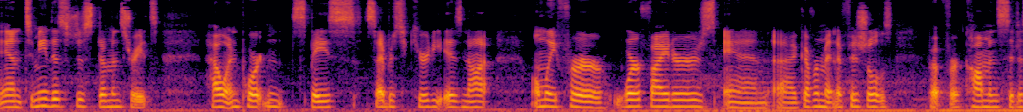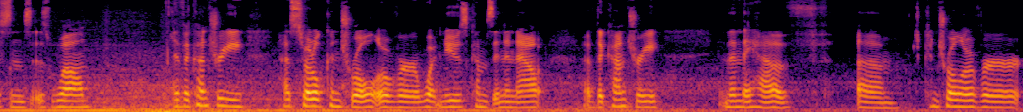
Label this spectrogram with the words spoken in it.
And to me, this just demonstrates how important space cybersecurity is not only for warfighters and uh, government officials, but for common citizens as well. If a country has total control over what news comes in and out of the country, then they have um, control over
